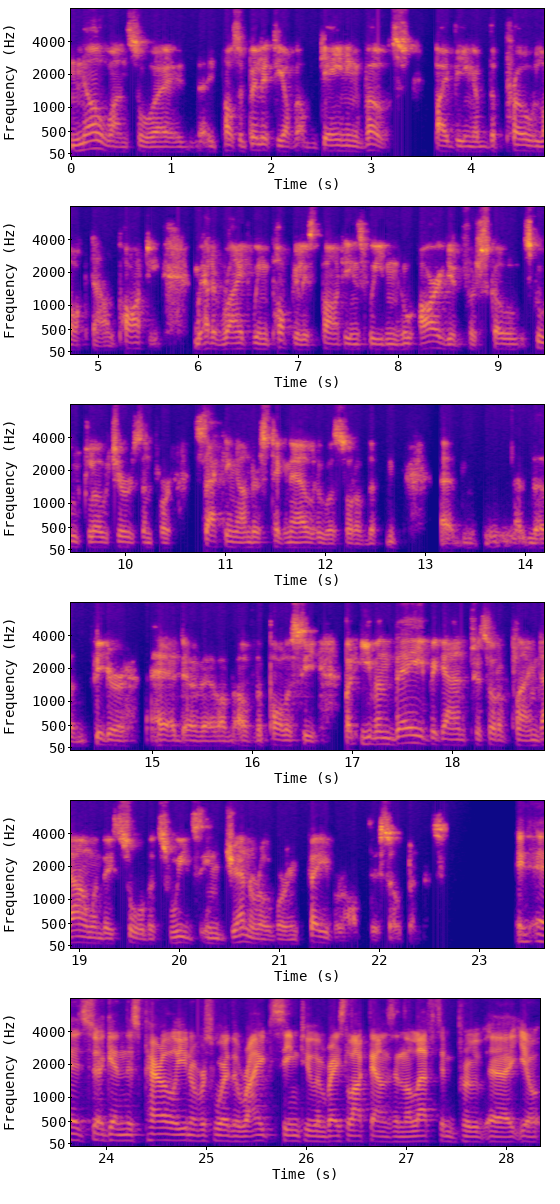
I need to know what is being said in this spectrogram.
No one saw a, a possibility of, of, gaining votes by being of the pro lockdown party. We had a right wing populist party in Sweden who argued for school, school closures and for sacking Anders Tegnell, who was sort of the, uh, the figurehead of, of, of the policy. But even they began to sort of climb down when they saw that Swedes in general were in favor of this openness. It, it's again this parallel universe where the right seemed to embrace lockdowns and the left improve, uh, you know,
